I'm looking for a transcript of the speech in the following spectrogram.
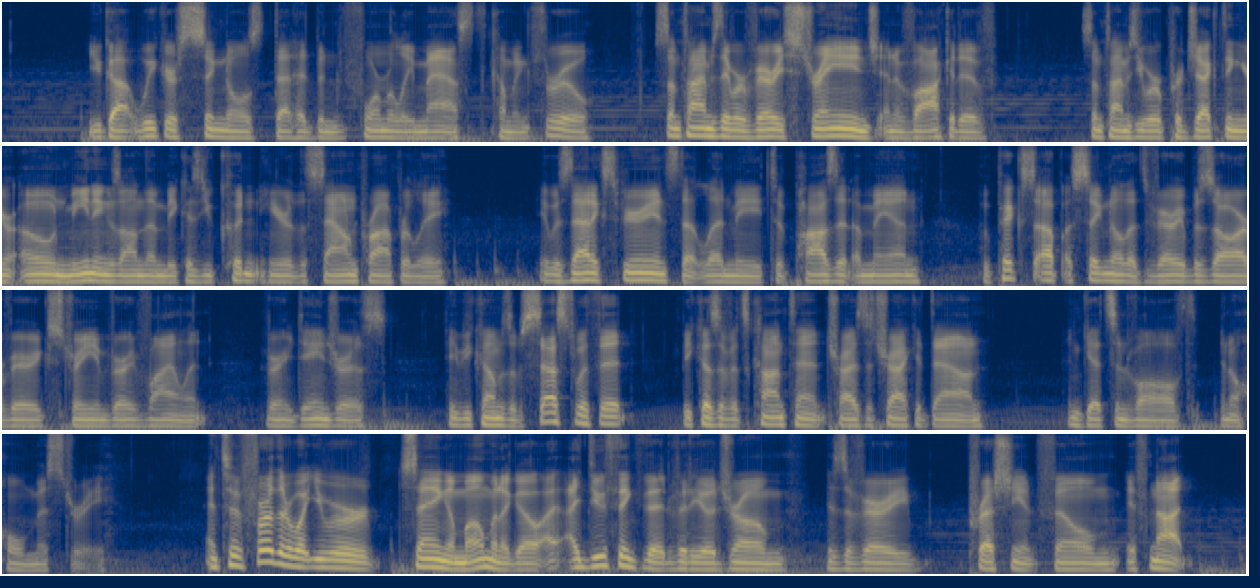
you got weaker signals that had been formerly masked coming through. Sometimes they were very strange and evocative. Sometimes you were projecting your own meanings on them because you couldn't hear the sound properly. It was that experience that led me to posit a man who picks up a signal that's very bizarre, very extreme, very violent, very dangerous. He becomes obsessed with it because of its content, tries to track it down, and gets involved in a whole mystery. And to further what you were saying a moment ago, I, I do think that Videodrome is a very prescient film, if not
